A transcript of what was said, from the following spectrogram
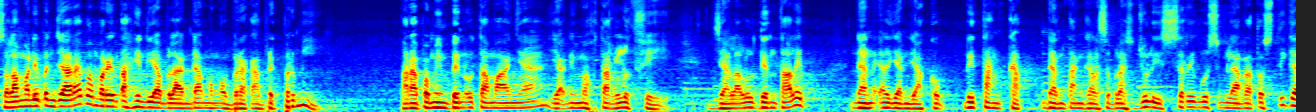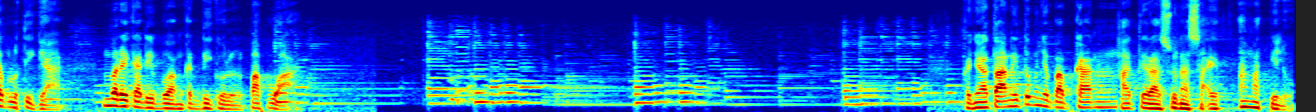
Selama di penjara, pemerintah Hindia Belanda mengobrak-abrik Permi. Para pemimpin utamanya, yakni Mohtar Lutfi, Jalaluddin Talib, dan Elyan Yakub ditangkap dan tanggal 11 Juli 1933 mereka dibuang ke Digul, Papua. Kenyataan itu menyebabkan hati Rasuna Said amat pilu.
